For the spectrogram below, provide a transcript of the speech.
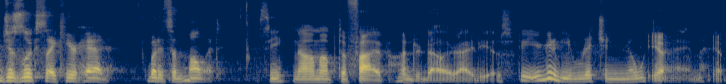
just looks like your head, but it's a mullet. See, now I'm up to five hundred dollar ideas. Dude, you're gonna be rich in no time. Yep. Yep.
